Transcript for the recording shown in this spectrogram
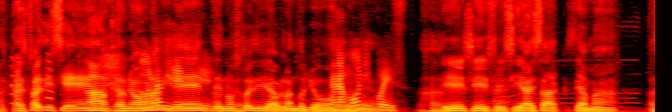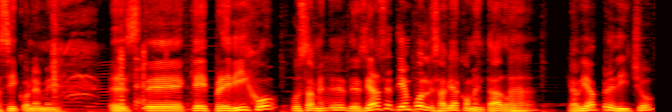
Te estoy diciendo, Ah. Antonio, a No, una vidente. No estoy hablando yo. A la Moni, Antonio. pues. Sí, sí, sí, sí, a esa que se llama así con M. Este, que predijo, justamente, desde hace tiempo les había comentado, ¿eh? Que había predicho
